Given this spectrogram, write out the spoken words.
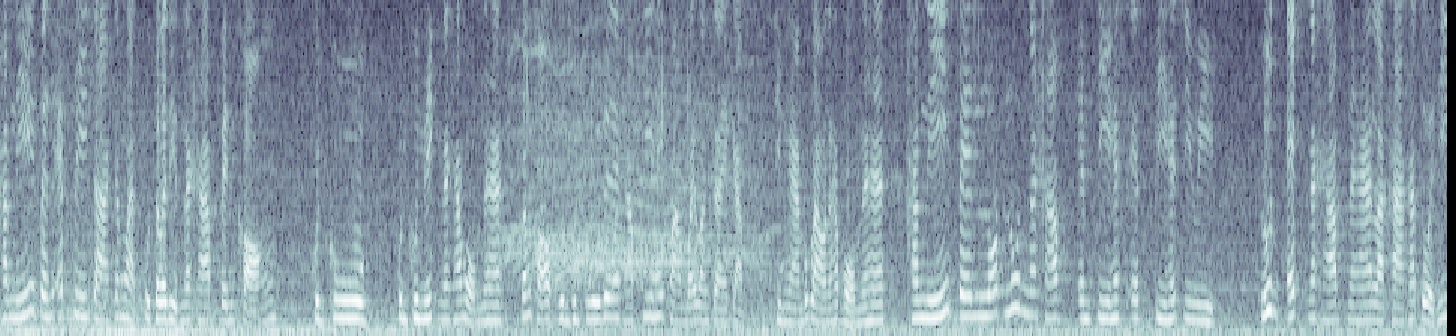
คันนี้เป็น FC จากจังหวัดอุตรดิตถ์นะครับ เป็นของคุณครูคุณคุณนิกนะครับผมนะฮะต้องขอขอบคุณคุณครูด้วยนะครับ ที่ให้ความไว้วางใจกับทีมงานพวกเรานะครับผมนะฮะคันนี้เป็นรถรุ่นนะครับ MG HS PHEV รุ่น X นะครับนะฮะราคาค่าตัวที่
